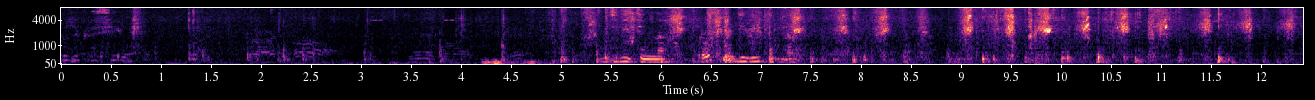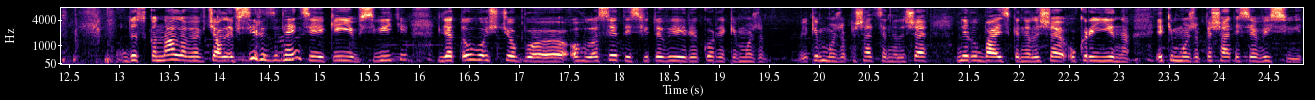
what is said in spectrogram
дуже красиво. Удивительно, просто удивительно. Досконало вивчали всі резиденції, які є в світі, для того, щоб е, оголосити світовий рекорд, яким може яким може пишатися не лише Нерубайська, не лише Україна, яким може пишатися весь світ.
